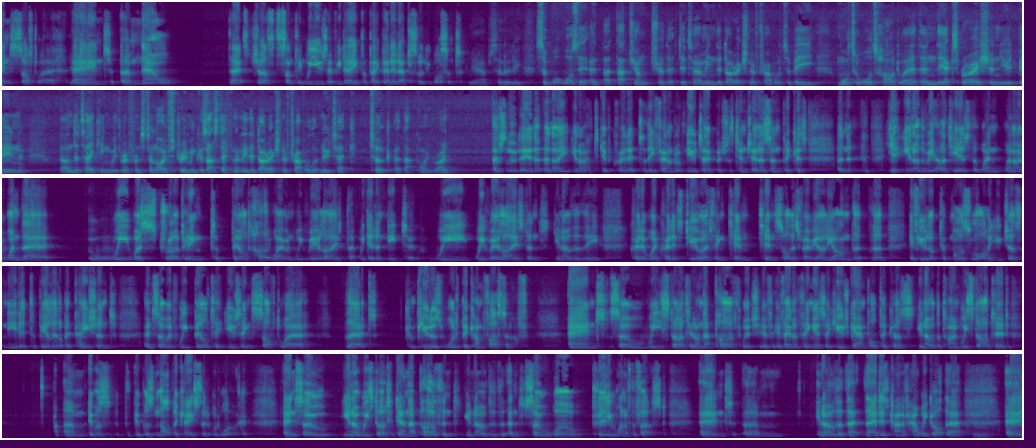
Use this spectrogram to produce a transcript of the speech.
and software. Yeah. And um, now that's just something we use every day, but back then it absolutely wasn't. Yeah, absolutely. So, what was it at, at, that juncture that determined the direction of travel to be more towards hardware than the exploration you'd been undertaking with reference to live streaming? Because that's definitely the direction of travel that NewTek took at that point, right? Absolutely, and, and I, you know, have to give credit to the founder of NewTek, which was Tim Jenison, because, and you, you know, the reality is that when when I went there, we were struggling to build hardware, and we realized that we didn't need to. We we realized, and you know, that the credit where credit's due. I think Tim Tim saw this very early on that that if you looked at Moore's law, you just needed to be a little bit patient. And so, if we built it using software that computers would become fast enough. And so we started on that path, which, if, if anything, is a huge gamble because, you know, at the time we started, um, it was it was not the case that it would work. And so, you know, we started down that path, and you know, and so were clearly one of the first. And um, you know that that that is kind of how we got there. Mm.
